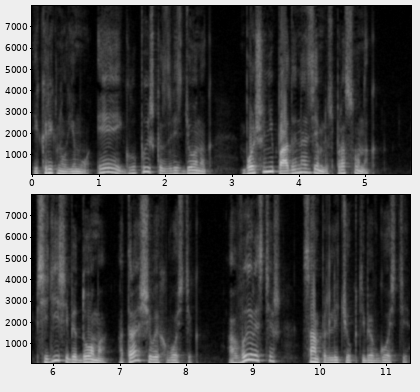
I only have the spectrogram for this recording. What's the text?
и крикнул ему «Эй, глупышка-звезденок, больше не падай на землю с просунок. Сиди себе дома, отращивай хвостик, а вырастешь, сам прилечу к тебе в гости.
